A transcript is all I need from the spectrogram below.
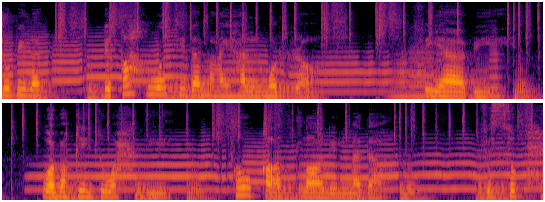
جبلت بقهوة دمعها المره ثيابي وبقيت وحدي فوق أطلال المدى. في الصبح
